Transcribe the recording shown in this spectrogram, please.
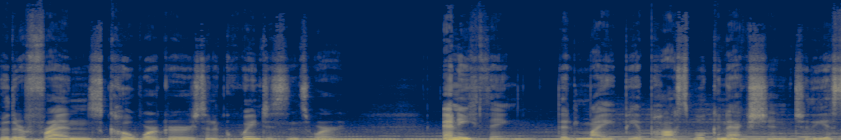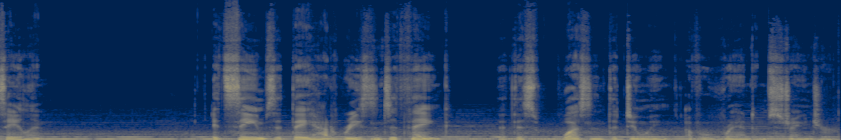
who their friends, co workers, and acquaintances were, anything that might be a possible connection to the assailant. It seems that they had reason to think that this wasn't the doing of a random stranger.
